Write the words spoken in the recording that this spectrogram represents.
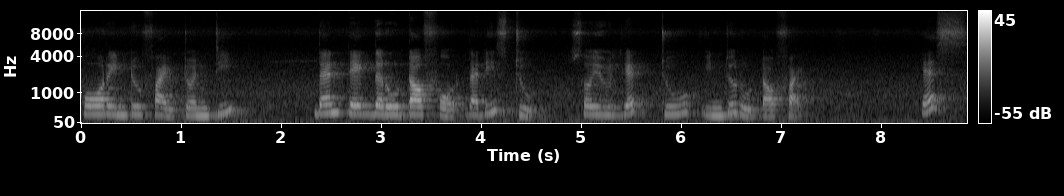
4 into 5 20 then take the root of 4 that is 2 so you will get 2 into root of 5 yes?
